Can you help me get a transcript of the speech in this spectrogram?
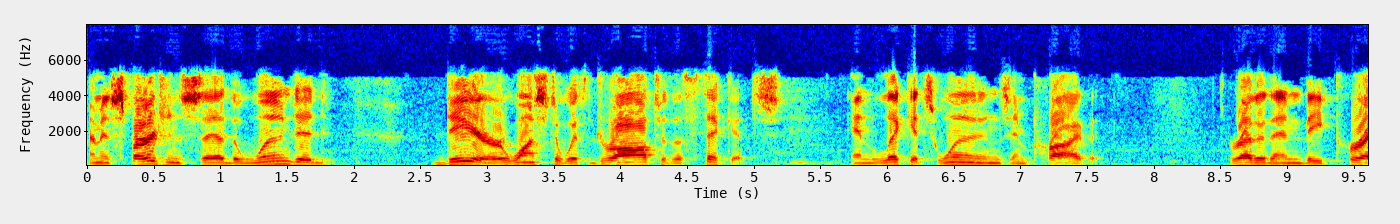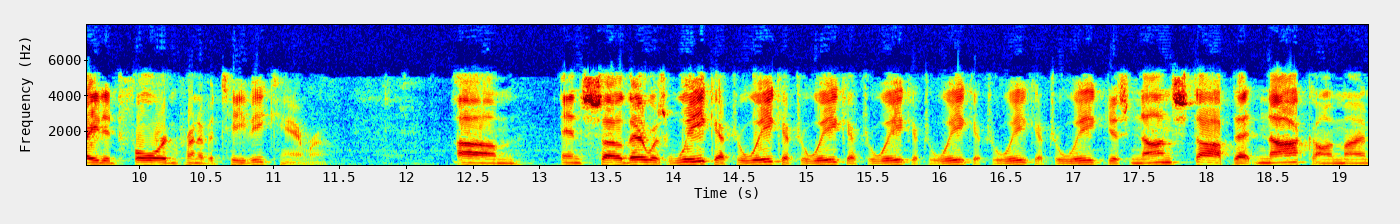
I mean, Spurgeon said the wounded deer wants to withdraw to the thickets and lick its wounds in private rather than be paraded forward in front of a TV camera. Um, and so there was week after week after week after week after week after week after week, just nonstop, that knock on my,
